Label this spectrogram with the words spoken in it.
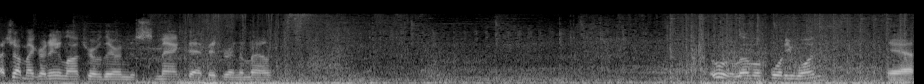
I shot my grenade launcher over there and just smacked that bitch right in the mouth. Oh, level 41. Yeah.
